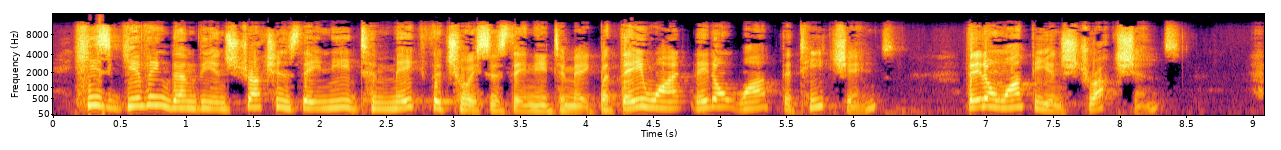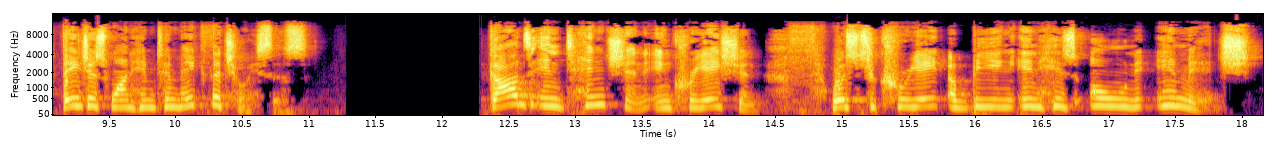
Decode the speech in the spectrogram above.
He's giving them the instructions they need to make the choices they need to make, but they want, they don't want the teachings. They don't want the instructions. They just want him to make the choices. God's intention in creation was to create a being in his own image.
